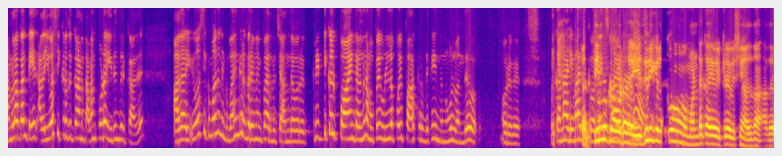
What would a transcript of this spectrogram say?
நம்மளா உட்காந்து பே அதை யோசிக்கிறதுக்கான தளம் கூட இருந்திருக்காது. அதை யோசிக்கும் போது எனக்கு பயங்கர பெருமைப்பா இருந்துச்சு. அந்த ஒரு கிரிட்டிக்கல் பாயிண்ட் வந்து நம்ம போய் உள்ள போய் பாக்குறதுக்கு இந்த நூல் வந்து ஒரு ஒரு கண்ணாடி மாதிரி திமுகவோட? எதிரிகளுக்கும் மண்டக்காய வைக்கிற விஷயம் அதுதான். அதை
